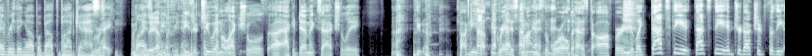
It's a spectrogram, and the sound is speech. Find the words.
everything up about the podcast. right. Lies These are- everything. These are two intellectuals, uh, academics, actually. you know, talking about the greatest minds the world has to offer, and you're like, "That's the that's the introduction for the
